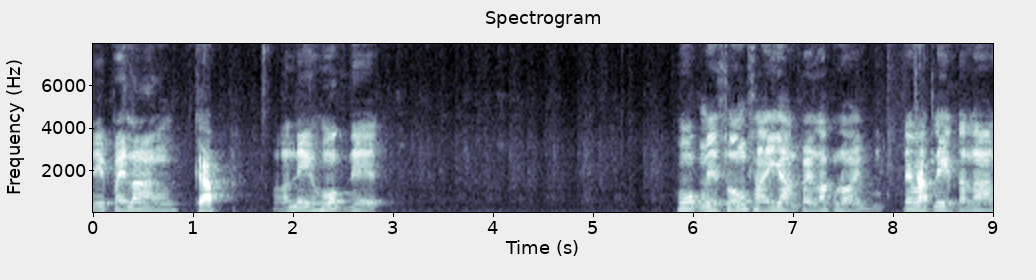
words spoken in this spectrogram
นี่ไปล่าง ครับ อันนี้หกนี่ หกนี่สงสัยย่านไปลักลอย แต่ว่าเลขตาราง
